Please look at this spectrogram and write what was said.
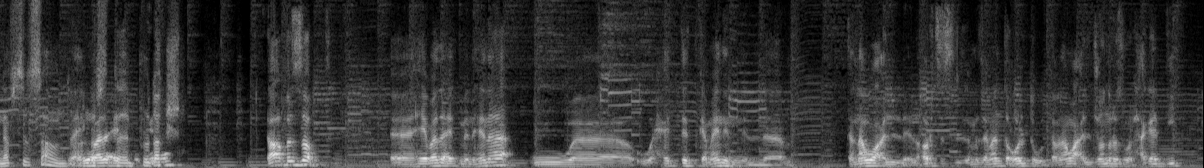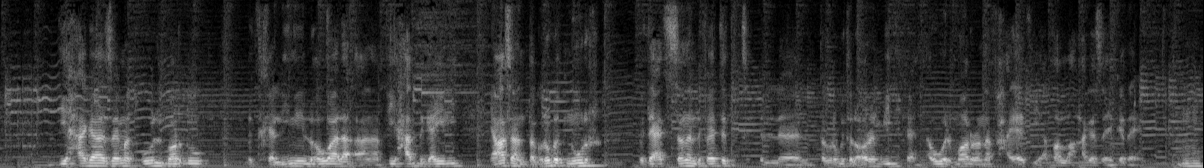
نفس ال sound نفس ال production آه بالظبط. هي بدأت من هنا وحتة كمان إن تنوع ال artists زي ما أنت قلت وتنوع ال genres والحاجات دي دي حاجة زي ما تقول برضو بتخليني اللي هو لأ أنا في حد جاي لي. يعني مثلا تجربة نور بتاعت السنة اللي فاتت تجربة ال R&B دي كانت أول مرة أنا في حياتي أطلع حاجة زي كده يعني.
